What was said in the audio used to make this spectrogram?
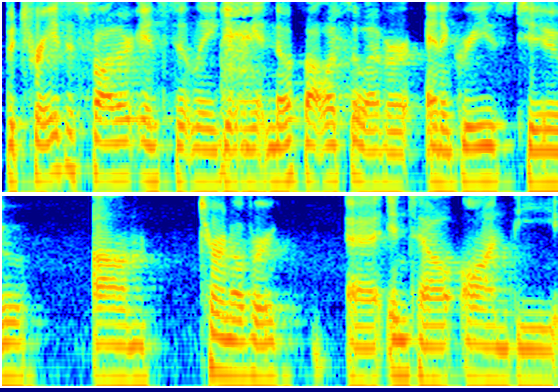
betrays his father instantly, giving it no thought whatsoever, and agrees to um, turn over uh, intel on the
